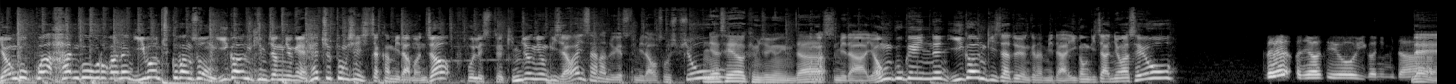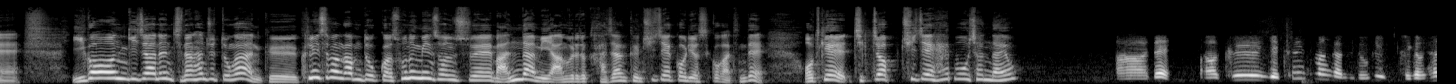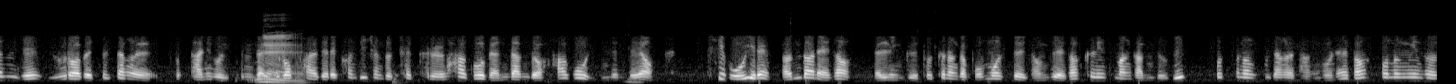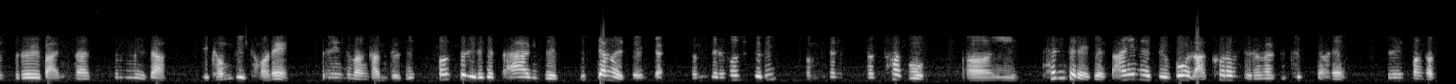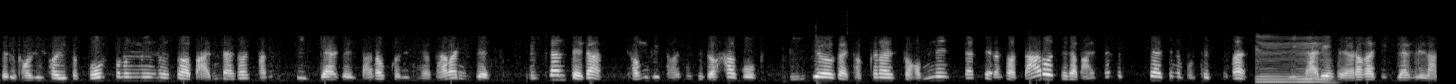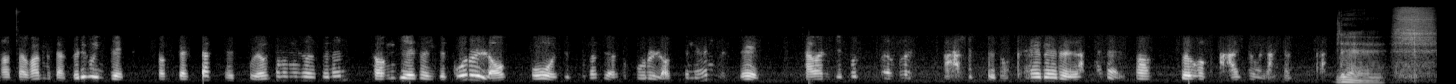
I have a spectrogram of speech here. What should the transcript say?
영국과 한국으로 가는 이번 축구 방송 이건 김정용의 해축 통신 시작합니다. 먼저 풋볼리스트 김정용 기자와 인사 나누겠습니다. 어서 오십시오. 안녕하세요. 김정용입니다. 반갑습니다. 영국에 있는 이건 기자도 연결합니다. 이건 기자 안녕하세요. 네, 안녕하세요. 이건입니다. 네. 이건 기자는 지난 한 주 동안 그 클린스만 감독과 손흥민 선수의 만남이 아무래도 가장 큰 취재거리였을 것 같은데 어떻게 직접 취재해 보셨나요? 아, 네. 어, 그 이제 클린스만 감독이 지금 현재 유럽에 출장을 다니고 있습니다. 네. 유럽파들의 컨디션도 체크를 하고 면담도 하고 있는데요. 15일에 런던에서 열린 그 토트넘과 본모스의 경기에서 클린스만 감독이 토트넘 구장을 방문해서 손흥민 선수를 만났습니다. 이 경기 전에 클린스만 감독이 선수들이 이렇게 딱 이제 입장할 때, 그러니까 경기 전에 선수들이 경기장에 타고 어, 이 팬들에게 사인해주고 라커룸 들어가기 직전에 클린스만 감독이 거기 서 있었고 손흥민 선수와 만나서 잠시 이야기를 나눴거든요. 다만 이제 그 시간대가 경기 전이기도 하고 미디어가 접근할 수 없는 시간대라서 따로 제가 만나서 취재하지는 못했지만 음. 이 자리에서 여러 가지 이야기를 나눴다고 합니다. 그리고 이제 경기가 시작됐고요. 손흥민 선수는 경기에서 이제 골을 넣고 이제 두 선수 연속 골을 넣기는 했는데 다만 이제 토트넘은 아쉽게도 패배를 하면서 결국 아쉬움을 남겼습니다. 네.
